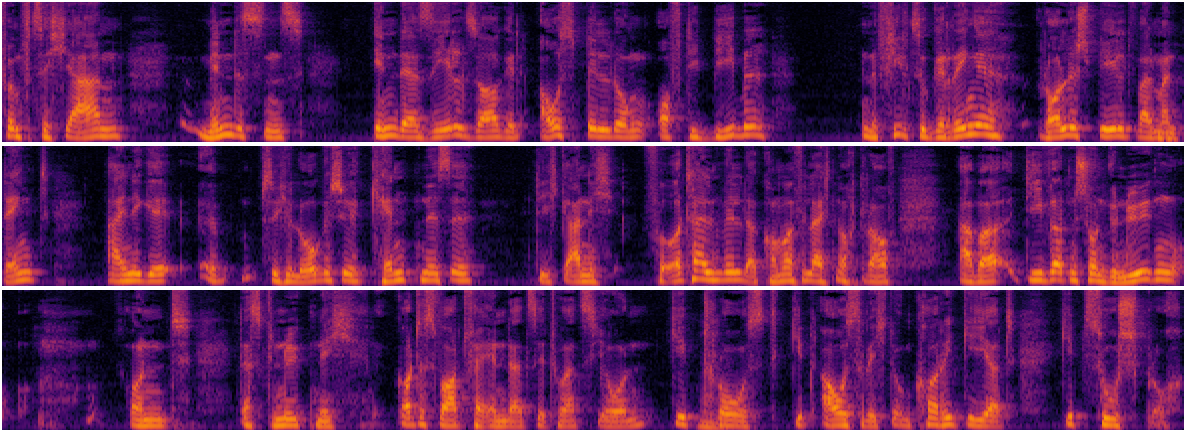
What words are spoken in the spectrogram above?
50 Jahren mindestens in der Seelsorge Ausbildung oft die Bibel eine viel zu geringe Rolle spielt, weil man denkt, einige äh, psychologische Kenntnisse, die ich gar nicht verurteilen will, da kommen wir vielleicht noch drauf, aber die würden schon genügen und das genügt nicht. Gottes Wort verändert Situationen, gibt Trost, gibt Ausrichtung, korrigiert, gibt Zuspruch.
